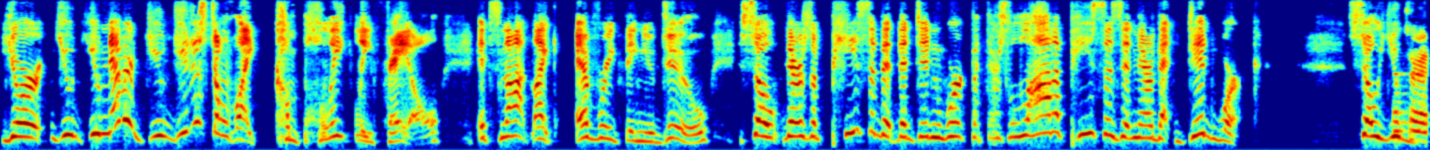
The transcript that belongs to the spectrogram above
you're you you never you you just don't like completely fail it's not like everything you do so there's a piece of it that didn't work but there's a lot of pieces in there that did work so you right.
